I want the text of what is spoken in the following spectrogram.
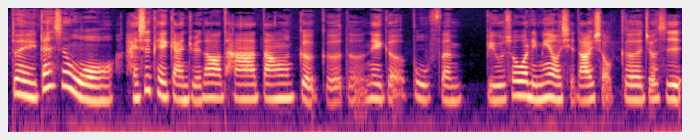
对，但是我还是可以感觉到他当哥哥的那个部分。比如说，我里面有写到一首歌，就是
